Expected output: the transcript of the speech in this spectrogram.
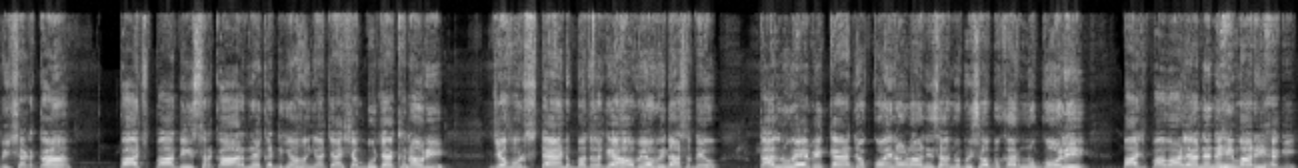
ਵੀ ਸੜਕਾਂ ਭਾਜਪਾ ਦੀ ਸਰਕਾਰ ਨੇ ਕੱਢੀਆਂ ਹੋਈਆਂ, ਚਾਹੇ ਸ਼ੰਭੂ, ਚਾਹੇ ਖਨੌਰੀ। ਜੇ ਹੁਣ ਸਟੈਂਡ ਬਦਲ ਗਿਆ ਹੋਵੇ, ਉਹ ਵੀ ਦੱਸ ਦਿਓ। ਕੱਲ ਨੂੰ ਇਹ ਵੀ ਕਹਿ ਦਿਓ, ਕੋਈ ਰੌਲਾ ਨਹੀਂ ਸਾਨੂੰ ਵੀ ਸ਼ੁਭ ਕਰਨ ਨੂੰ ਗੋਲੀ ਭਾਜਪਾ ਵਾਲਿਆਂ ਨੇ ਨਹੀਂ ਮਾਰੀ ਹੈਗੀ।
